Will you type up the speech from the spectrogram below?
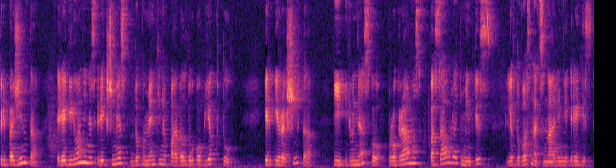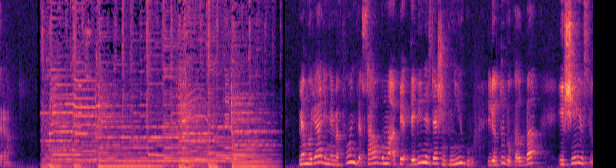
pripažinta regioninės reikšmės dokumentinio paveldo objektu ir įrašyta į UNESCO programos pasaulio atmintis Lietuvos nacionalinį registrą. Memorialinėme fonde saugoma apie 90 knygų lietuvių kalba išėjusių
